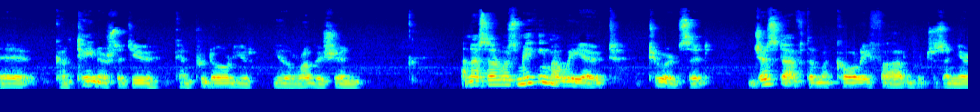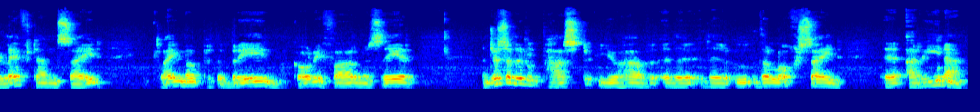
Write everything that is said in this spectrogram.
uh, containers that you can put all your, your rubbish in. And as I was making my way out towards it, just after Macaulay Farm, which is on your left hand side, climb up the brae, Macaulay Farm is there. And just a little past, you have the, the, the Lochside uh, Arena,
